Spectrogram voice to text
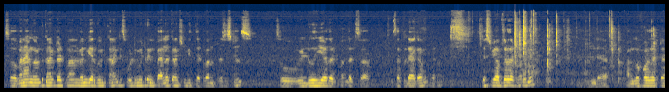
So when i'm going to connect that one when we are going to connect this voltmeter in parallel connection with that one resistance so we'll do here that one that's a circuit diagram just we observe that one here and uh, I'll go for that uh,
